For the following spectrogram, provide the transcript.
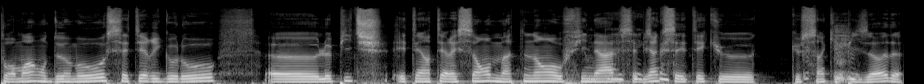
pour moi, en deux mots, c'était rigolo. Euh, le pitch était intéressant. Maintenant, au final, c'est bien que exprès. ça ait été que, que 5 épisodes.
